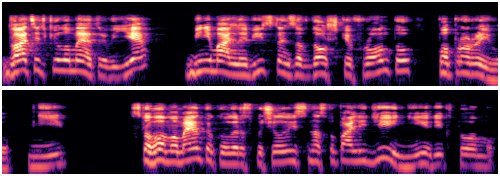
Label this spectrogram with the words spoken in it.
20 кілометрів є мінімальна відстань завдовжки фронту по прориву? Ні. З того моменту, коли розпочались наступальні дії, ні, рік тому.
